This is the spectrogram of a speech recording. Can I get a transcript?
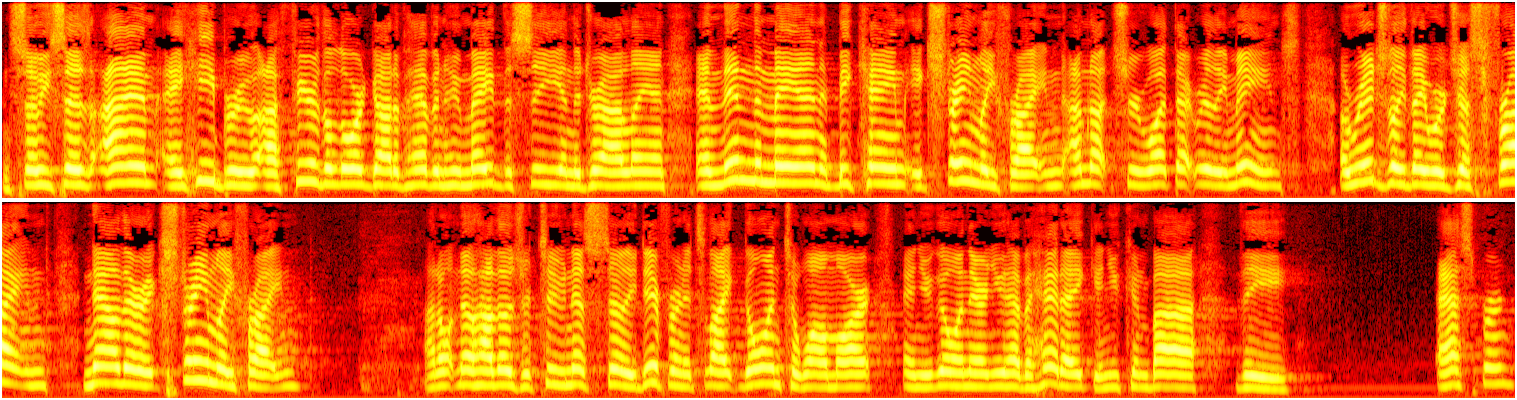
And so he says, I am a Hebrew. I fear the Lord God of heaven who made the sea and the dry land. And then the man became extremely frightened. I'm not sure what that really means. Originally, they were just frightened. Now they're extremely frightened. I don't know how those are two necessarily different. It's like going to Walmart and you go in there and you have a headache and you can buy the aspirin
